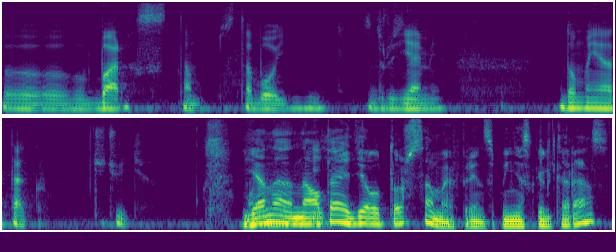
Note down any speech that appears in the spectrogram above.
э, в барах с, там, с тобой и с друзьями. Дома я так, чуть-чуть. Я на, на. Алтае делал то же самое, в принципе, несколько раз.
